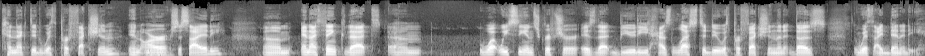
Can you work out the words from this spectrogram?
connected with perfection in our mm-hmm. society. Um, and I think that um, what we see in scripture is that beauty has less to do with perfection than it does with identity.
